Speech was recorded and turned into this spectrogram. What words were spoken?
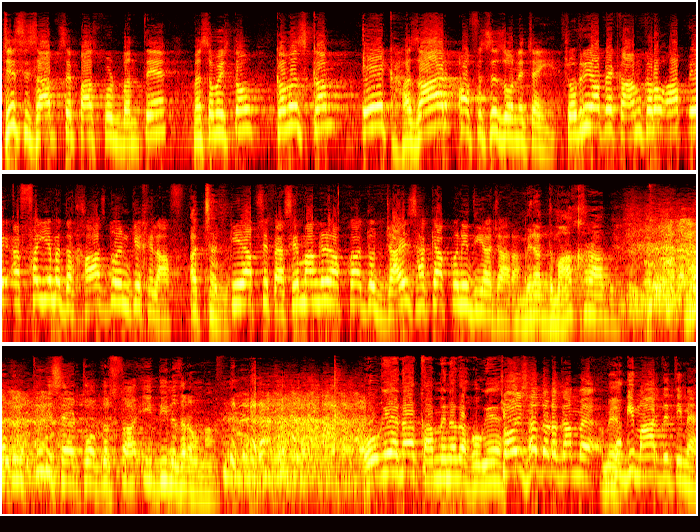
جس حساب سے پاسپورٹ بنتے ہیں میں سمجھتا ہوں کم از کم ایک ہزار آفیسز ہونے چاہیے۔ چودری آپ ایک کام کرو آپ ایک ایف آئی اے میں درخواست دو ان کے خلاف۔ اچھا جی۔ کہ آپ سے پیسے مانگ رہے ہیں آپ کا جو جائز حق ہے آپ کو نہیں دیا جا رہا۔ میرا دماغ خراب ہے۔ میں کیڑی سیٹ تو عبدالستہ عیدی نظر ہونا ہو گیا نا کام میں نظر ہو گیا۔ چوئی صاحب تھوڑا کام میں بھوکی مار دیتی میں۔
